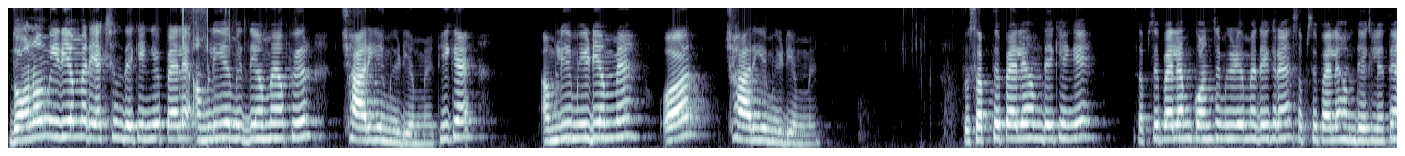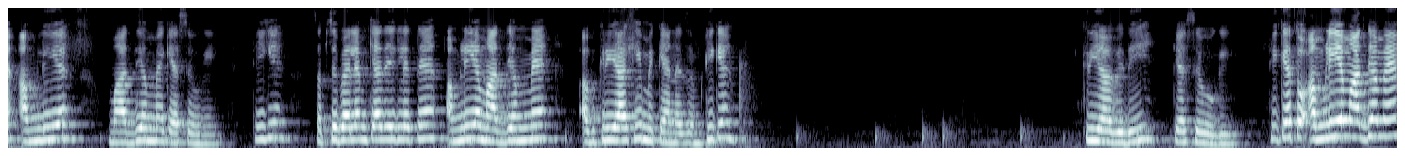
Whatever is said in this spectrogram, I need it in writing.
दोनों मीडियम में रिएक्शन देखेंगे। पहले अम्लीय मीडियम में, फिर क्षारीय मीडियम में, ठीक है? अम्लीय मीडियम में और क्षारीय मीडियम में। तो सबसे पहले हम देखेंगे, सबसे पहले हम कौन से मीडियम में देख रहे हैं? सबसे पहले हम देख लेते हैं अम्लीय माध्यम में कैसे होगी, ठीक है? सबसे पहले हम क्या देख लेते हैं? अम्लीय माध्यम में अभिक्रिया की मैकेनिज्म ठीक है? क्रियाविधि कैसे होगी? ठीक है तो अम्लीय माध्यम है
